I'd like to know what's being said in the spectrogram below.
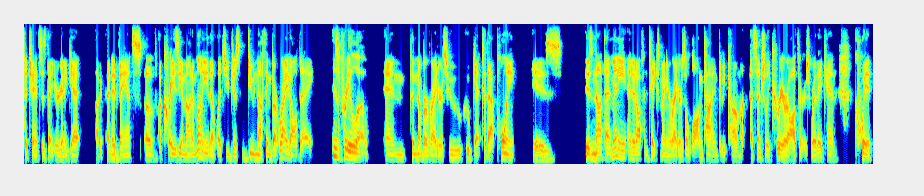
The chances that you're going to get a, an advance of a crazy amount of money that lets you just do nothing but write all day is pretty low. And the number of writers who who get to that point is is not that many, and it often takes many writers a long time to become essentially career authors, where they can quit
